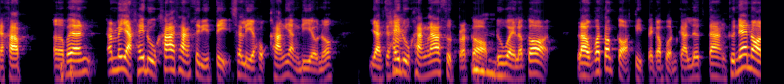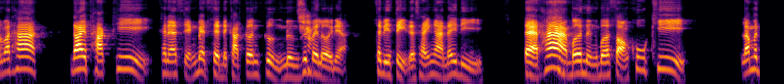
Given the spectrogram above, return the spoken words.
นะครับเออเพราะฉะนั้นอันไม่อยากให้ดูค่าทางสถิติเฉลี่ยหกครั้งอย่างเดียวเนาะอยากจะให้ค่ะดูครั้งล่าสุดประกอบอืมด้วย แล้วก็เราก็ต้องเกาะติดไปกับผลการเลือกตั้ง คือแน่นอนว่าถ้าได้พักที่คะแนนเสียงเบ็ดเสร็จเด็ดขาดเกินกึ่งหนึ่งขึ้นค่ะไปเลยเนี่ยสถิติจะใช้งานได้ดี แต่ถ้าค่ะเบอร์หนึ่งเบอร์สองคู่ขี้ แล้วมัน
